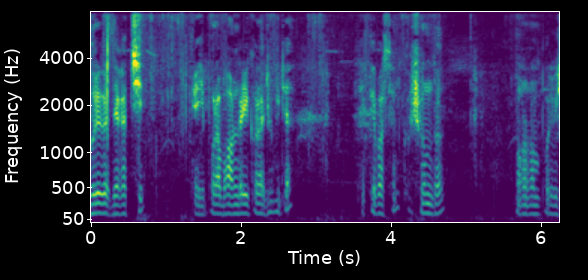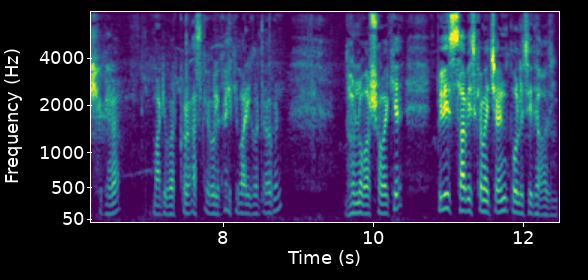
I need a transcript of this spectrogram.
ঘুরে ঘুরে দেখাচ্ছি। এই পুরো বাউন্ডারি করা জমিটা। দেখতে পাচ্ছেন, খুব সুন্দর মনোরম পরিবেশে ঘেরা মাটি ভাট করে আজকে হলে কালকে বাড়ি করতে পারবেন। ধন্যবাদ সবাইকে। Please subscribe my channel, policy housing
